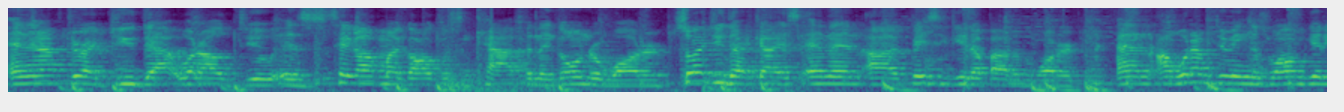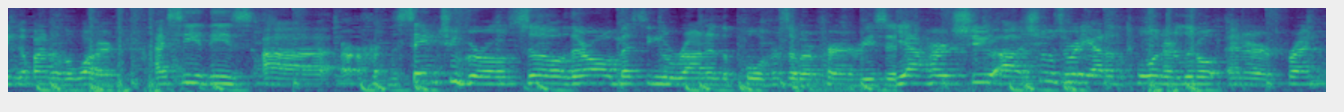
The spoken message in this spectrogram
and then after I do that, what I'll do is take off my goggles and cap and then go underwater. So I do that, guys, and then uh, basically get up out of the water. And uh, what I'm doing is while I'm getting up out of the water, I see these, uh, the same two girls, so they're all messing around in the pool for some apparent reason. Yeah, her, she, uh, she was already out of the pool and her little, and her friend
